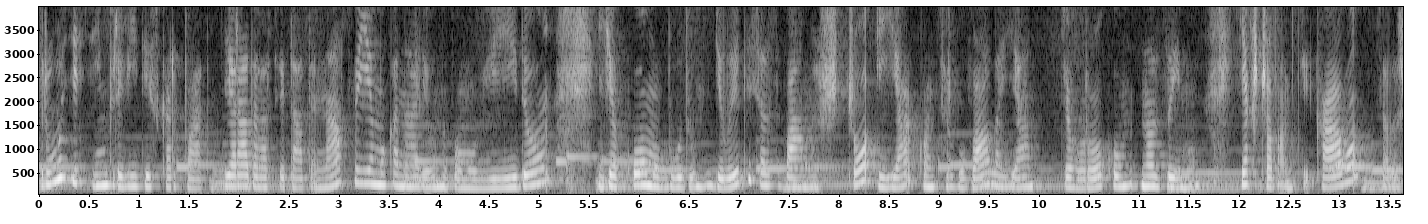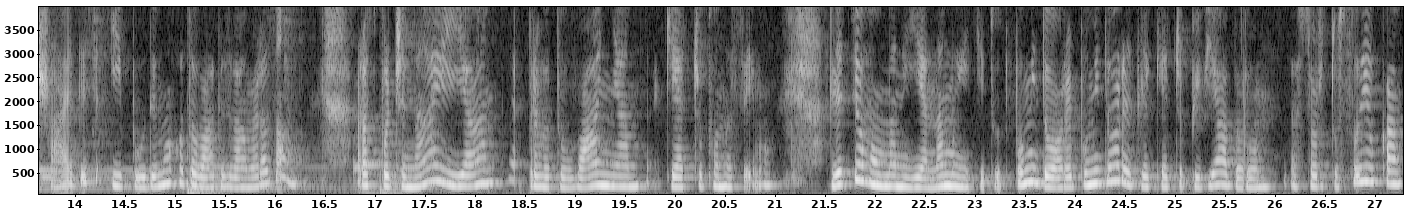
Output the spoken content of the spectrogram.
Друзі, всім привіт із Карпат! Я рада вас вітати на своєму каналі у новому відео, в якому буду ділитися з вами, що і як консервувала я цього року на зиму. Якщо вам цікаво, залишайтеся і будемо готувати з вами разом. Розпочинаю я приготування кетчупу на зиму. Для цього в мене є намиті тут помідори. Помідори для кетчупів я беру сорту сливка,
